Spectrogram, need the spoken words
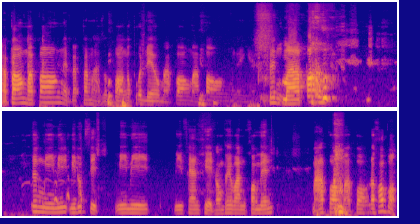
มาปองหมาปองเนี่ยแบบประมาทสมปองก็พูดเร็วหมาปองหมาปองอะไรเงี้ย ซึ่งมาป้อง ซึ่งมีมีมีลูกศิษย์มีมีมีแฟนเพจของไพวันคอมเมนต์หมาปองหมาปองแล้วเขาบอก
